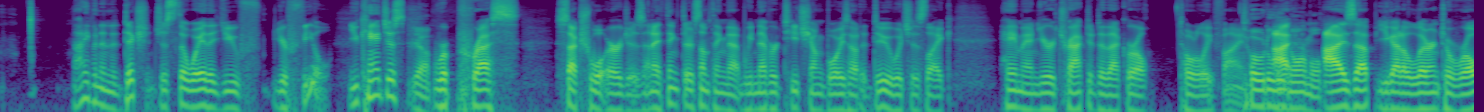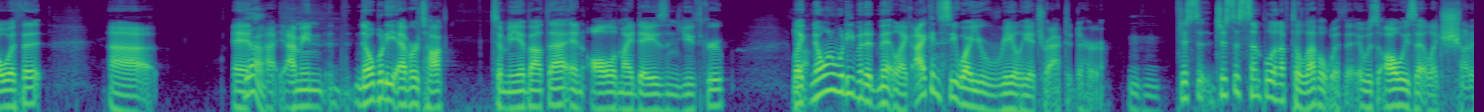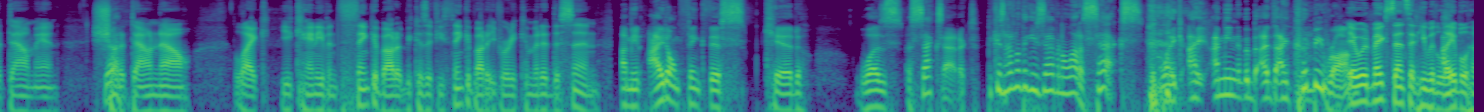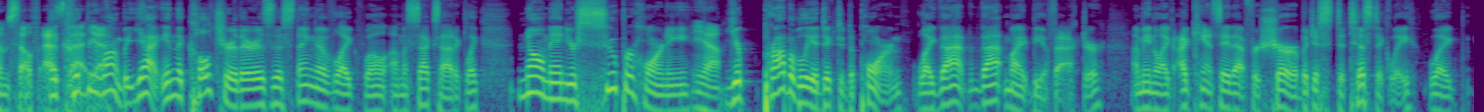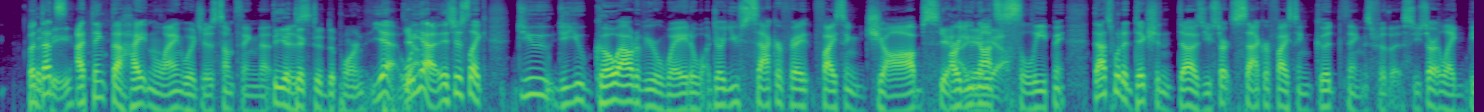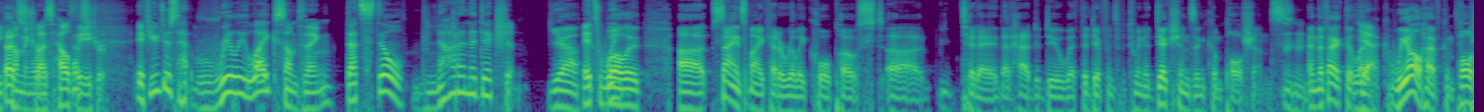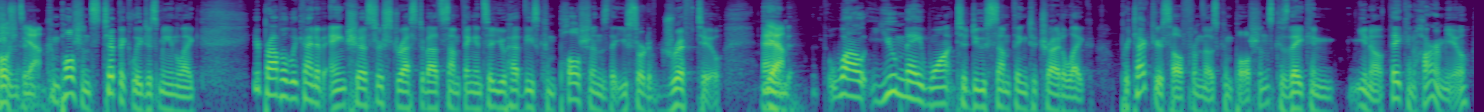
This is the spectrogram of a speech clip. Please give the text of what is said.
not even an addiction, just the way that you f- you feel. You can't just Yeah. repress sexual urges. And I think there's something that we never teach young boys how to do, which is like, hey man, you're attracted to that girl, totally fine, Totally Eye- normal. Eyes up, you got to learn to roll with it. Uh, and Yeah. I, I mean, nobody ever talked to me about that in all of my days in youth group. Like Yeah. no one would even admit. Like I can see why you're really attracted to her. Mm-hmm. Just just as simple enough to level with it. It was always that like shut it down, man. Shut Yeah. it down now. Like you can't even think about it because if you think about it, you've already committed the sin. I mean, I don't think this kid was a sex addict because I don't think he's having a lot of sex. Like, I, I mean, I, I could be wrong. It would make sense that he would label himself as. I could that. be yeah. wrong, but yeah, in the culture, there is this thing of like, well, I'm a sex addict. Like, no, man, you're super horny. Yeah. You're probably addicted to porn. Like that, that might be a factor. I mean, like, I can't say that for sure, but just statistically, like, But could that's be. I think the heightened language is something that the is- addicted to porn. Yeah, well, yeah. It's just like, do you do you go out of your way to? Are you sacrificing jobs? Yeah, are you yeah, not yeah. sleeping? That's what addiction does. You start sacrificing good things for this. You start like becoming less That's healthy. true. If you just ha- really like something, that's still not an addiction. Yeah, It's well. It, uh, Science Mike had a really cool post uh, today that had to do with the difference between addictions and compulsions, and the fact that like Mm-hmm. Yeah, com- we all have compulsions, Compulsion, and yeah. compulsions typically just mean like you're probably kind of anxious or stressed about something, and so you have these compulsions that you sort of drift to. Yeah. And while you may want to do something to try to like protect yourself from those compulsions because they can, you know, they can harm you.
